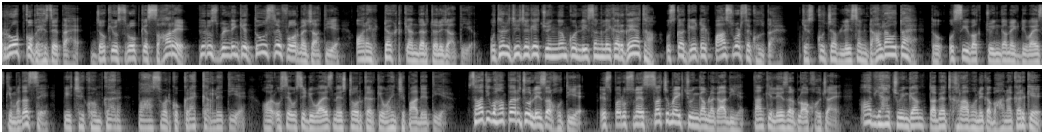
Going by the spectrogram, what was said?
रोप को भेज देता है, जो कि उस रोप के सहारे फिर उस बिल्डिंग के दूसरे फ्लोर में जाती है और एक डक्ट के अंदर चली जाती है। उधर जिस जगह च्विंगम को लीसंग लेकर गया था, उसका गेट एक पासवर्ड से खुलता है, जिसको जब लीसंग डाल रहा होता है तो उसी वक्त च्विंगम एक डिवाइस की मदद से पीछे घूमकर पासवर्ड को क्रैक कर लेती है और उसे उसी डिवाइस में स्टोर करके वहीं छिपा देती है। साथ ही वहाँ पर जो लेजर होती है, इस पर उसने सच में एक चुइंगम लगा दी है, ताकि लेजर ब्लॉक हो जाए। अब यहाँ चुइंगम तबियत खराब होने का बहाना करके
